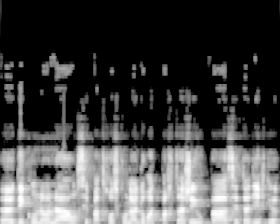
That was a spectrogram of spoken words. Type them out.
Euh, dès qu'on en a, on sait pas trop ce qu'on a le droit de partager ou pas. C'est-à-dire que,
